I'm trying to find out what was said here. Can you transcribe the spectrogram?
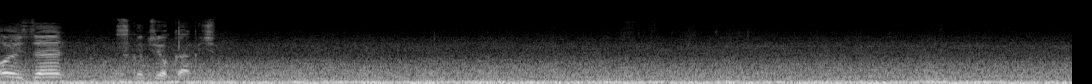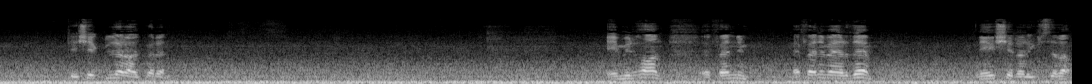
O yüzden sıkıntı yok kankacığım. Teşekkürler Alperen. Emirhan, efendim, efendim Erdem. Nevşehir Aleykümselam.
